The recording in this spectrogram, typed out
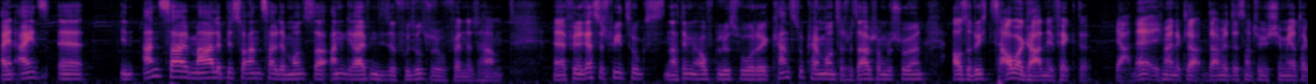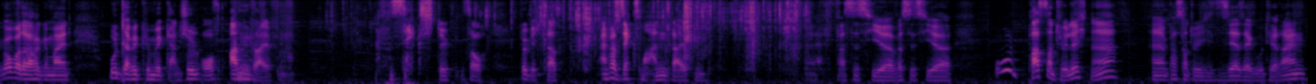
ein 1 äh, in Anzahl Male bis zur Anzahl der Monster angreifen, die diese Fusionsbeschwörung verwendet haben. Äh, für den Rest des Spielzugs, nachdem er aufgelöst wurde, kannst du kein Monster Spezialbeschwörung beschwören, außer durch Zauberkarteneffekte. Ja, ne, ich meine, klar, damit ist natürlich Chimera Tagover gemeint und damit können wir ganz schön oft angreifen. Sechs Stück ist auch wirklich krass. Einfach sechsmal angreifen. Äh, was ist hier? Was ist hier? Oh, passt natürlich, ne? Äh, passt natürlich sehr, sehr gut hier rein.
